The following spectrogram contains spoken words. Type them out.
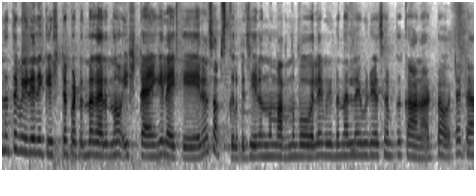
ഇന്നത്തെ വീഡിയോ എനിക്ക് ഇഷ്ടപ്പെട്ടെന്ന് കരുതുന്നു. ഇഷ്ടമായെങ്കിൽ ലൈക്ക് ചെയ്യാനും സബ്സ്ക്രൈബ് ചെയ്യാനൊന്നും മറന്നു പോകല്ലേ വീണ്ടും നല്ല വീഡിയോസ് നമുക്ക് കാണാം കേട്ടോ. ടാറ്റാ.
